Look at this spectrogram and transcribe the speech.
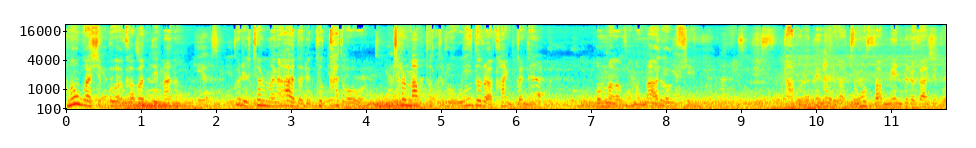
뭔가 싶어가 가봤더만은 그래 젊은 아들이 그 카도 철만 붙들어 우더라 하니까 엄마가 보면 말 없이 밥을 만들어 중국밥 만들어 가지고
